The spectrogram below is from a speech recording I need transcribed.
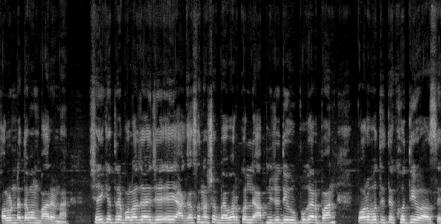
ফলনটা তেমন বাড়ে না। সেই ক্ষেত্রে বলা যায় যে এই আগাছানাশক ব্যবহার করলে আপনি যদি উপকার পান, পরবর্তীতে ক্ষতিও আছে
